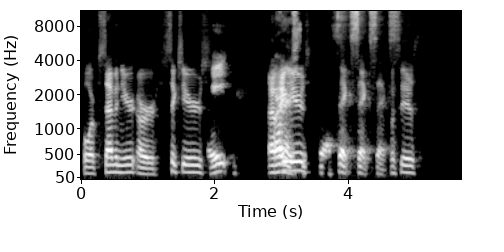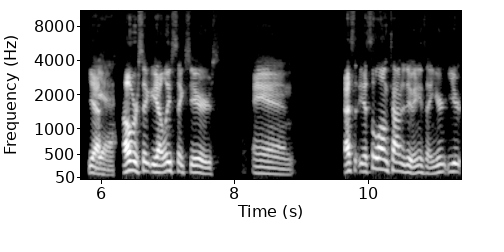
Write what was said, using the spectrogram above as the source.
for seven years or six years, eight, oh, eight years, yeah, six, six, six. Six years. Yeah. yeah. Over six, yeah, at least six years. And that's it's a long time to do anything. You're you're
